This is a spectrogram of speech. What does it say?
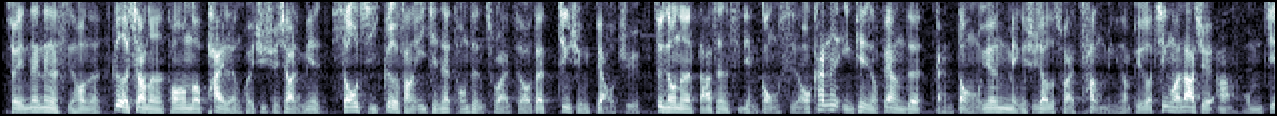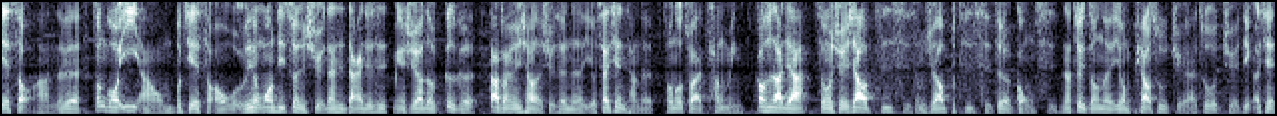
所以那那个时候呢，各校呢，通通都派人回去学校里面收集各方意见，再统整出来之后，再进行表决，最终呢，达成四点共识。我看那个影片有非常的感动，因为每个学校都出来唱名啊，比如说清华大学啊，我们接受啊，那个中国医啊，我们不接手。哦，我有点忘记顺序，但是大概就是每个学校都各个大专院校的学生呢，有在现场的，通通出来唱名，告诉大家什么学校支持，什么学校不支持这个共识。那最终呢，用票数决来做决定，而且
